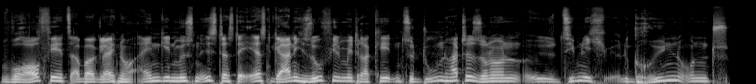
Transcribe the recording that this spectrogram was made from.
Worauf wir jetzt aber gleich noch eingehen müssen, ist, dass der erst gar nicht so viel mit Raketen zu tun hatte, sondern äh, ziemlich grün und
